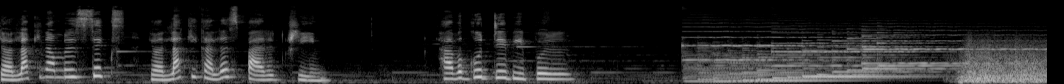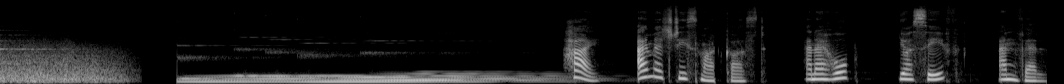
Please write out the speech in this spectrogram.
Your lucky number is 6. Your lucky color is parrot green. Have a good day, people. Hi, I'm HT Smartcast, and I hope you're safe and well.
